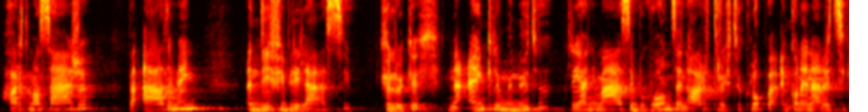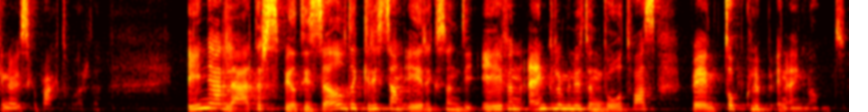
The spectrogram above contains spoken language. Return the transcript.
Hartmassage, beademing en defibrillatie. Gelukkig, na enkele minuten reanimatie begon zijn hart terug te kloppen en kon hij naar het ziekenhuis gebracht worden. Eén jaar later speelt diezelfde Christian Eriksen, die even enkele minuten dood was, bij een topclub in Engeland.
